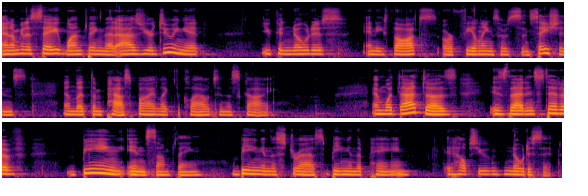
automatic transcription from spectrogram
And I'm going to say one thing that as you're doing it, you can notice any thoughts or feelings or sensations and let them pass by like the clouds in the sky. And what that does is that instead of being in something, being in the stress, being in the pain, it helps you notice it.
